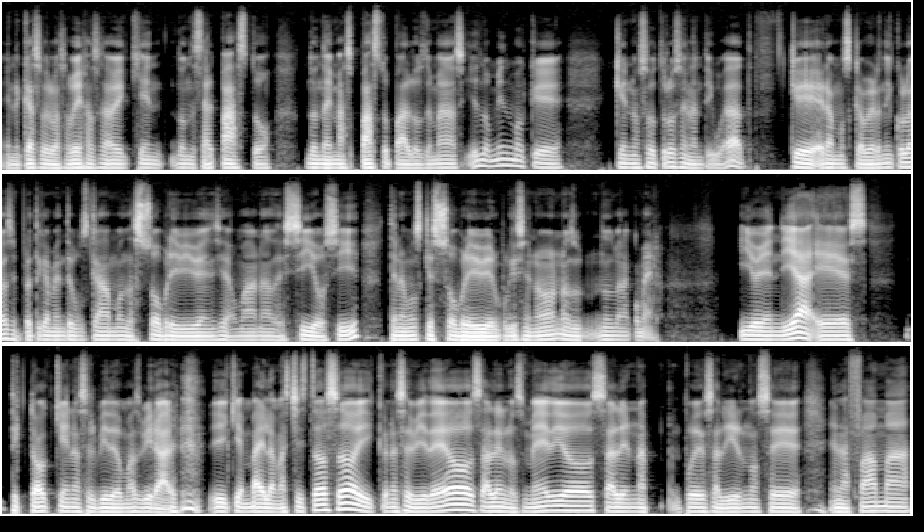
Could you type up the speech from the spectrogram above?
en el caso de las ovejas sabe quién, dónde está el pasto, dónde hay más pasto para los demás. Y es lo mismo que, que nosotros en la antigüedad, que éramos cavernícolas y prácticamente buscábamos la sobrevivencia humana de sí o sí, tenemos que sobrevivir, porque si no nos, nos van a comer. Y hoy en día es TikTok quien hace el video más viral y quien baila más chistoso y con ese video salen los medios, salen una, puede salir, no sé, en la fama,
